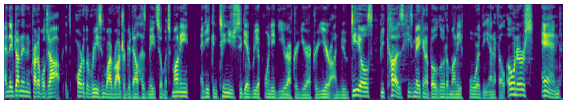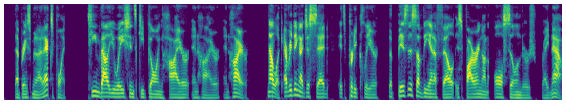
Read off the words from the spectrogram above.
And they've done an incredible job. It's part of the reason why Roger Goodell has made so much money and he continues to get reappointed year after year after year on new deals because he's making a boatload of money for the NFL owners. And that brings me to my next point team valuations keep going higher and higher and higher. Now, look, everything I just said, it's pretty clear. The business of the NFL is firing on all cylinders right now.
